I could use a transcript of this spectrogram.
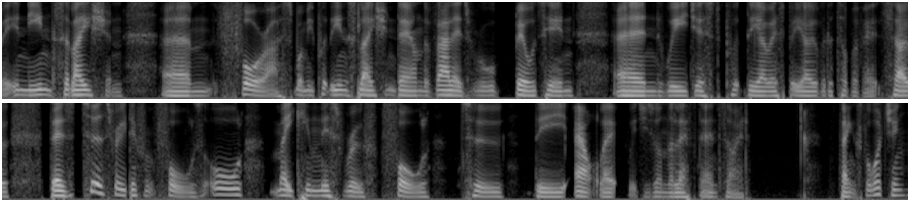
in the insulation um, for us. When we put the insulation down, the valleys were all built in, and we just put the OSB over the top of it. So there's two or three different falls, all making this roof fall to the outlet which is on the left hand side. Thanks for watching.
